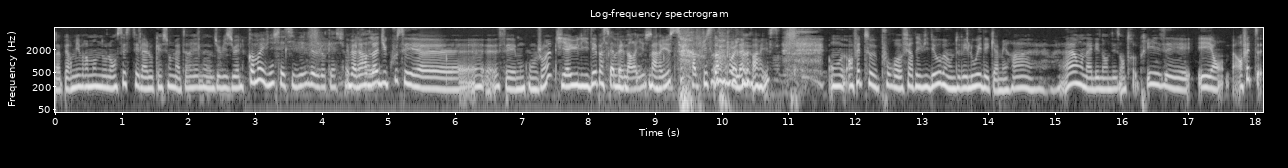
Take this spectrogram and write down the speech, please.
a permis vraiment de nous lancer. C'était la location de matériel audiovisuel. Comment est venue cette idée de location et ben alors là, du coup, c'est euh, c'est mon conjoint qui a eu l'idée parce qu'il s'appelle Marius. Marius. Ça sera plus simple. voilà, Marius en fait, pour faire des vidéos, ben, on devait louer des caméras. voilà, on allait dans des entreprises et, et en, fait,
